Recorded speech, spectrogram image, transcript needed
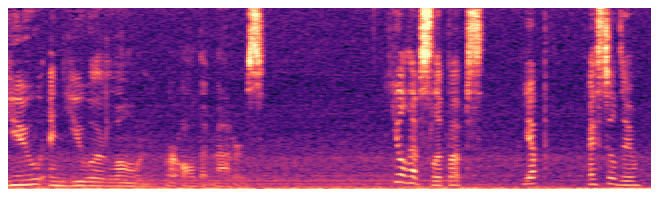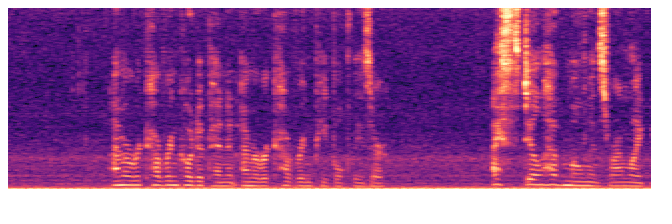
you and you alone are all that matters. You'll have slip ups. Yep, I still do. I'm a recovering codependent. I'm a recovering people pleaser. I still have moments where I'm like,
